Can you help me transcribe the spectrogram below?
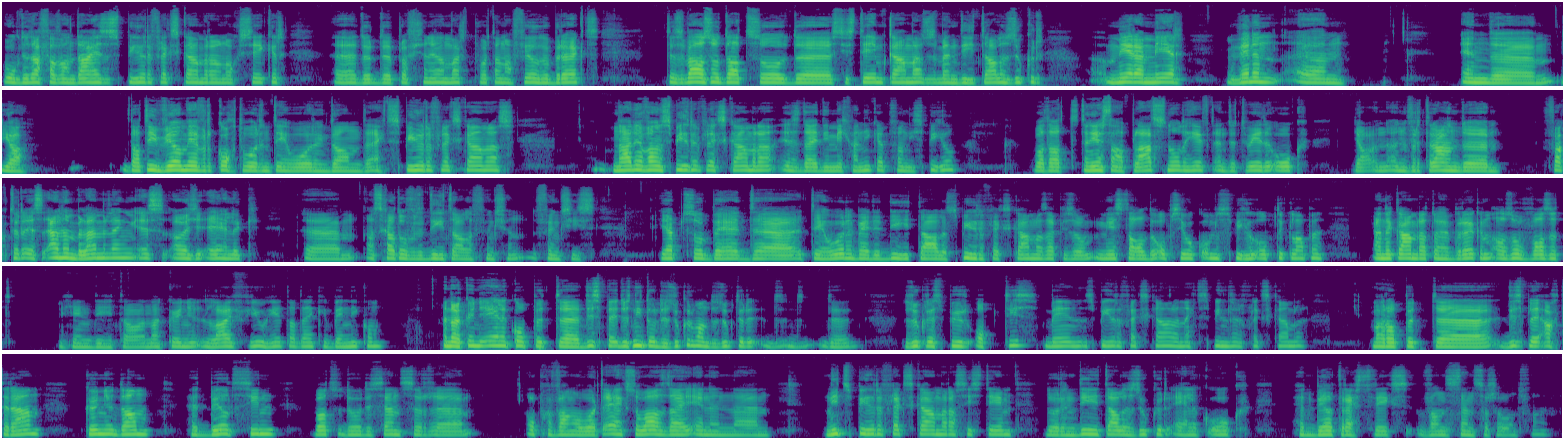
ook de dag van vandaag is de spiegelreflexcamera nog zeker uh, door de professionele markt wordt dat nog veel gebruikt. Het is wel zo dat zo de systeemcamera's, dus een digitale zoeker, meer en meer winnen um, in de, ja, dat die veel meer verkocht worden tegenwoordig dan de echte spiegelreflexcamera's. Het nadeel van een spiegelreflexcamera is dat je die mechaniek hebt van die spiegel, wat dat ten eerste al plaats nodig heeft en ten tweede ook ja, een, een vertragende factor is en een belemmering is als je eigenlijk ehm, als het gaat over de digitale functies. Je hebt zo bij de, tegenwoordig bij de digitale spiegelreflexcamera's heb je zo meestal de optie ook om de spiegel op te klappen en de camera te gebruiken alsof was het geen digitaal. En dan kun je live view heet dat denk ik bij Nikon. En dan kun je eigenlijk op het uh, display, dus niet door de zoeker, want de zoeker, de, de, de, zoeker is puur optisch bij een spiegelreflexcamera, een echte spiegelreflexcamera. Maar op het uh, display achteraan kun je dan het beeld zien wat door de sensor uh, opgevangen wordt. Eigenlijk zoals dat je in een niet-spiegelreflexcamera systeem door een digitale zoeker eigenlijk ook het beeld rechtstreeks van de sensor zou ontvangen.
